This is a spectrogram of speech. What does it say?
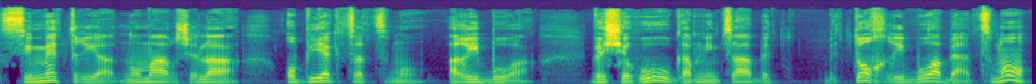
הסימטריה, נאמר, של האובייקט עצמו, הריבוע, ושהוא גם נמצא בת- בתוך ריבוע בעצמו,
